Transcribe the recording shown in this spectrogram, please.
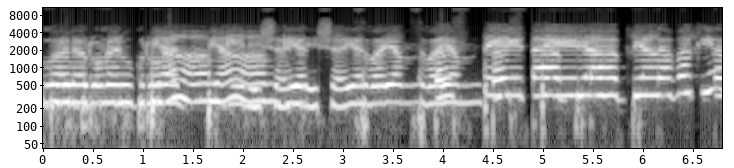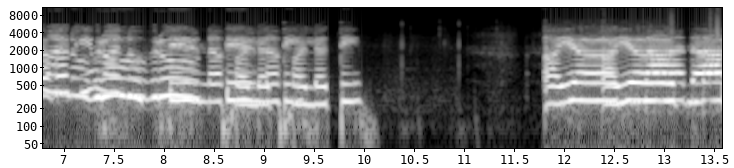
गुरुगृणगृहशय स्वयं स्वयं तेताभ्याभ्यां तव किमनुवृत्तिर्न फलति। अयदादापाद्य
